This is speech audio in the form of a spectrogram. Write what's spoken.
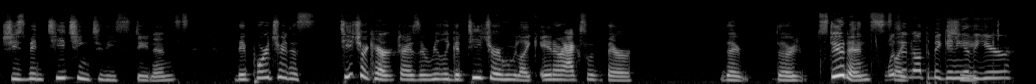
She's been teaching to these students. They portray this teacher character as a really good teacher who like interacts with their their their students. Was like, it not the beginning of the year?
